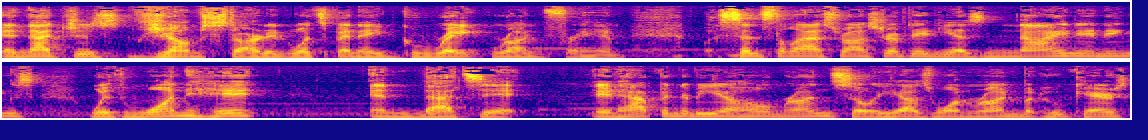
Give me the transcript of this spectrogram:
and that just jump started what's been a great run for him. Since the last roster update, he has nine innings with one hit, and that's it. It happened to be a home run, so he has one run, but who cares?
